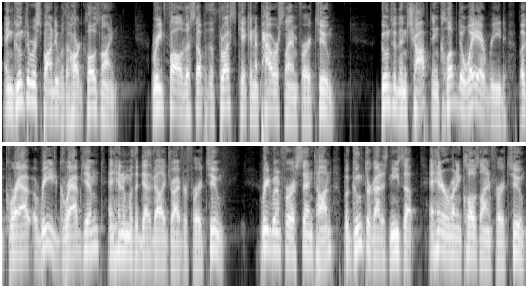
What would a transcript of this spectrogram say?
and Gunther responded with a hard clothesline. Reed followed this up with a thrust kick and a power slam for a two. Gunther then chopped and clubbed away at Reed, but Reed grabbed him and hit him with a Death Valley driver for a two. Reed went for a senton, but Gunther got his knees up and hit a running clothesline for a two.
